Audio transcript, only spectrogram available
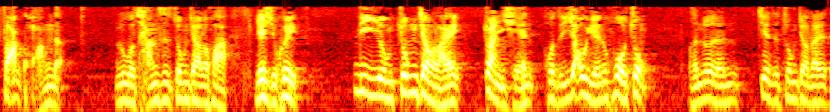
发狂的。如果尝试宗教的话，也许会利用宗教来赚钱，或者妖言惑众。很多人借着宗教来。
